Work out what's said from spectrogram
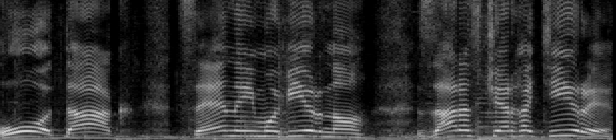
О, так! Це неймовірно! Зараз черга тіри.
